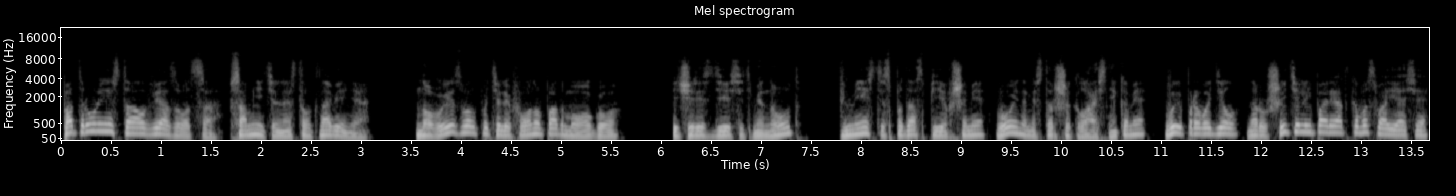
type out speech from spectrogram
Патруль не стал ввязываться в сомнительное столкновение, но вызвал по телефону подмогу, и через десять минут вместе с подоспевшими воинами-старшеклассниками выпроводил нарушителей порядка во своясе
